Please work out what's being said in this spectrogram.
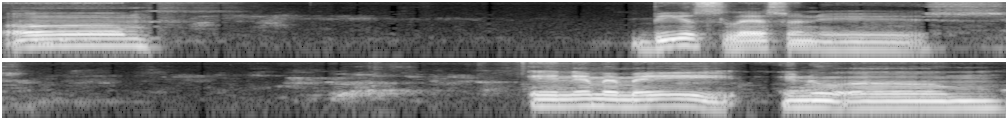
Um, biggest lesson is in MMA. You know, um,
